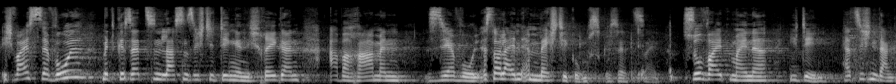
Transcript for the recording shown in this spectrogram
Ich weiß sehr wohl, mit Gesetzen lassen sich die Dinge nicht regeln, aber Rahmen sehr wohl. Es soll ein Ermächtigungsgesetz sein. Soweit meine Ideen. Herzlichen Dank.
